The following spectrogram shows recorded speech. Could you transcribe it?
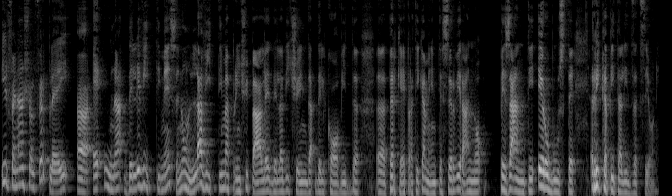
Il financial fair play uh, è una delle vittime, se non la vittima principale della vicenda del Covid, uh, perché praticamente serviranno pesanti e robuste ricapitalizzazioni.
